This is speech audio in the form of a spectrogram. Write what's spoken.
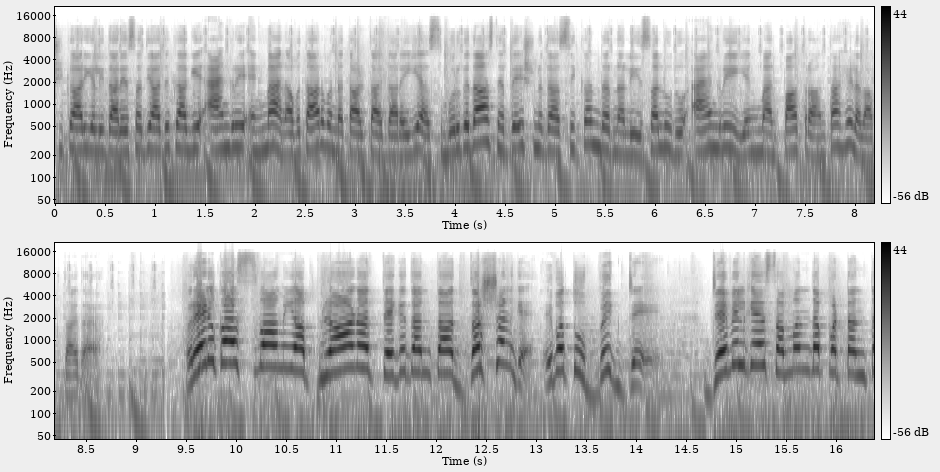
ಶಿಕಾರಿಯಲ್ಲಿದ್ದಾರೆ. ಸದ್ಯ ಅದಕ್ಕಾಗಿ ಆಂಗ್ರಿ ಯಂಗ್ಮ್ಯಾನ್ ಅವತಾರವನ್ನ ತಾಳ್ತಾ ಇದ್ದಾರೆ. ಎಸ್ ಮುರುಗದಾಸ್ ನಿರ್ದೇಶನದ ಸಿಕಂದರ್ನಲ್ಲಿ ಸಲ್ಲುವುದು ಆಂಗ್ರಿ ಯಂಗ್ಮ್ಯಾನ್ ಪಾತ್ರ ಅಂತ ಹೇಳಲಾಗ್ತಾ ಇದೆ. ರೇಣುಕಾ ಸ್ವಾಮಿಯ ಪ್ರಾಣ ತೆಗೆದಂತ ದರ್ಶನ್ಗೆ ಇವತ್ತು ಬಿಗ್ ಡೇ. ಡೆವಿಲ್ಗೆ ಸಂಬಂಧಪಟ್ಟಂತ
